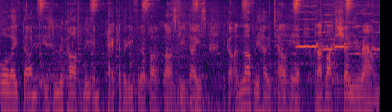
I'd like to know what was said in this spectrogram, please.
All they've done is look after me impeccably for the last few days. They've got a lovely hotel here and I'd like to show you around.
